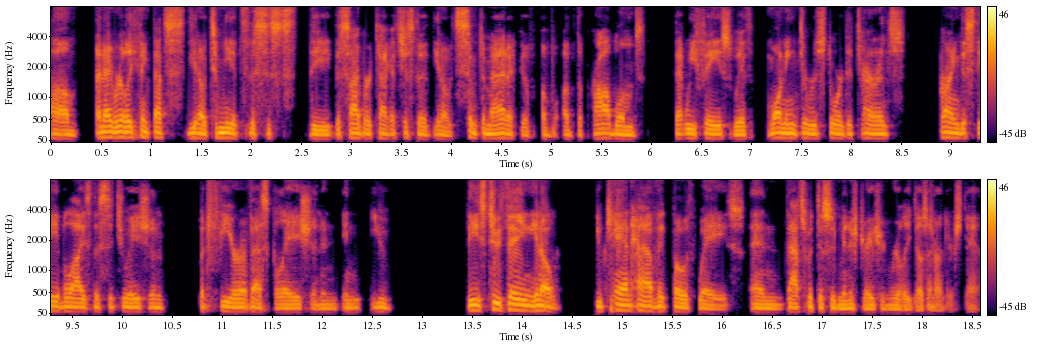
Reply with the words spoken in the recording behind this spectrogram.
Um, and I really think that's you know to me it's this is the the cyber attack. It's just a you know it's symptomatic of, of of the problems that we face with wanting to restore deterrence, trying to stabilize the situation, but fear of escalation. And, and you these two things, you know, you can't have it both ways, and that's what this administration really doesn't understand.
